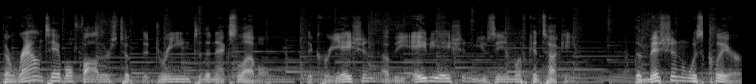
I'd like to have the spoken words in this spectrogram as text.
the Roundtable Fathers took the dream to the next level the creation of the Aviation Museum of Kentucky. The mission was clear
